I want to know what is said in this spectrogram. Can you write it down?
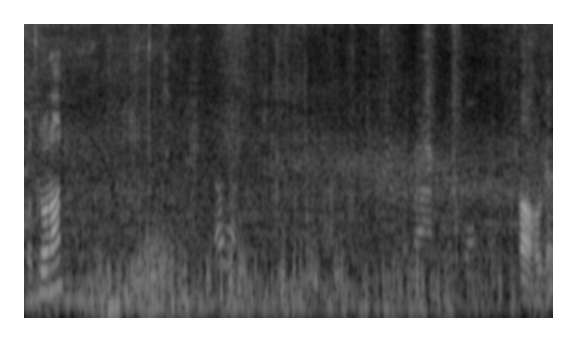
What's going on? that one. To the back a little bit. Oh, okay.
